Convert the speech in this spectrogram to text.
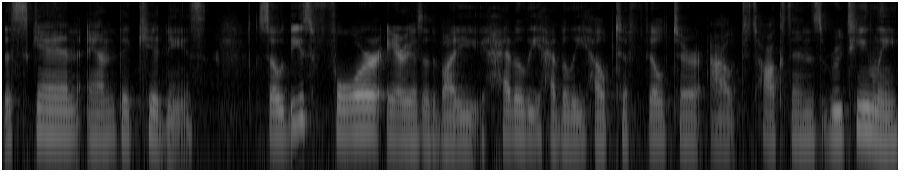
the skin, and the kidneys. So these four areas of the body heavily, heavily help to filter out toxins routinely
